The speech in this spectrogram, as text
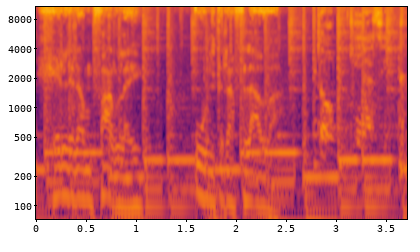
Heller and Farley, Ultra Flava. Top Classic.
